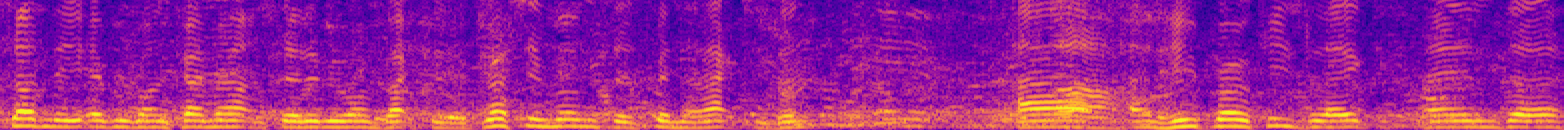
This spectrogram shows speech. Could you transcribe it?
suddenly everyone came out and said, everyone back to their dressing rooms, there's been an accident. Uh, And he broke his leg, and uh,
